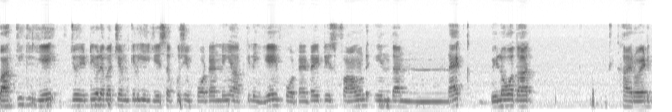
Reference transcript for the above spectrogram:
बाकी की ये, जो ईटी वाले बच्चे, उनके लिए ये सब कुछ इंपॉर्टेंट नहीं है, आपके लिए ये इंपॉर्टेंट है। It is found in the neck below the thyroid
